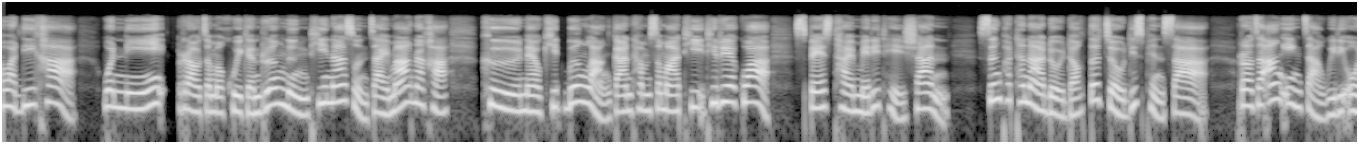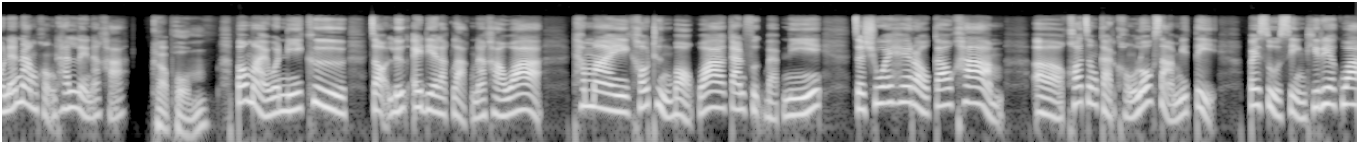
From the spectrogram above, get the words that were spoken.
สวัสดีค่ะ วันนี้เราจะมาคุยกันเรื่องหนึ่งที่น่าสนใจมากนะคะ คือแนวคิดเบื้องหลังการทำสมาธิที่เรียกว่า Space Time Meditation ซึ่งพัฒนาโดยดรโจดิสเพนซาเราจะอ้างอิงจากวิดีโอแนะนำของท่านเลยนะคะ ครับผม เป้าหมายวันนี้คือเจาะลึกไอเดียหลักๆ นะคะว่าทำไมเขาถึงบอกว่าการฝึกแบบนี้ จะช่วยให้เราก้าวข้ามเอ่อ ข้อจำกัดของโลกสามมิติ ไปสู่สิ่งที่เรียกว่า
